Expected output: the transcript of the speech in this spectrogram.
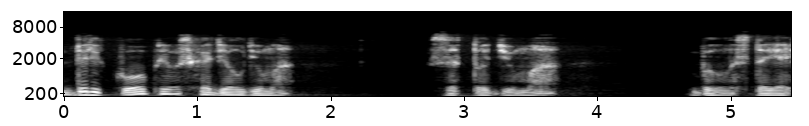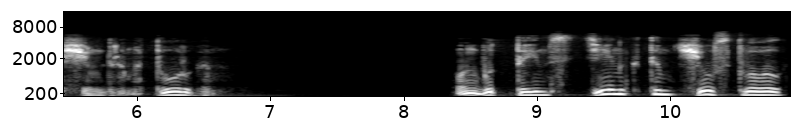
далеко превосходил Дюма. Зато Дюма был настоящим драматургом, он будто инстинктом чувствовал,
